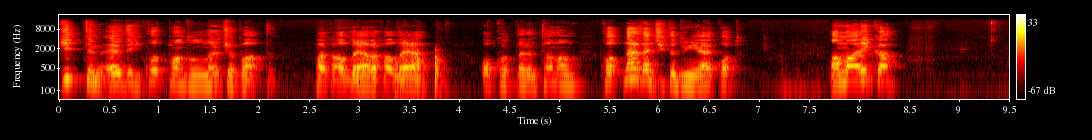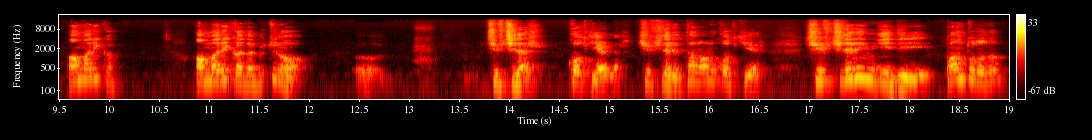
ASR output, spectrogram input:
Gittim evdeki kot pantolonları çöpe attım. Bak ablaya bak ablaya. O kotların tamam. Kot nereden çıktı dünyaya kot? Amerika. Amerika. Amerika'da bütün o e, çiftçiler kot giyerler. Çiftçilerin tamamı kot giyer. Çiftçilerin giydiği pantolonu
